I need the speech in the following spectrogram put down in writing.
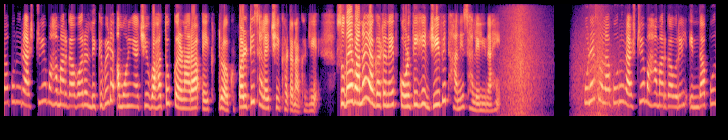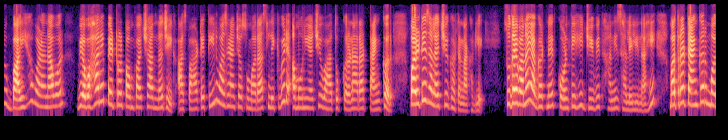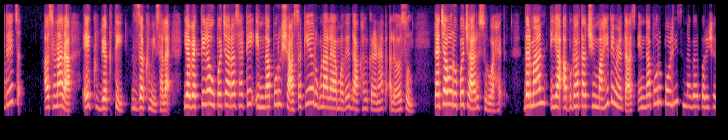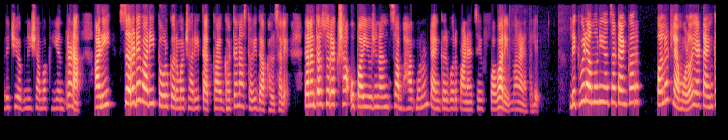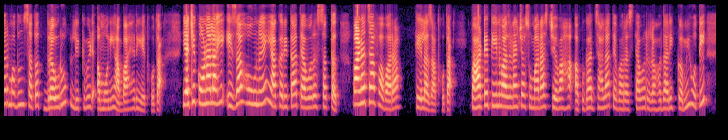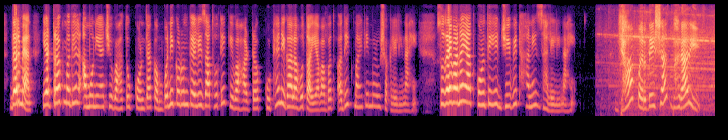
सोलापूर राष्ट्रीय महामार्गावर लिक्विड अमोनियाची वाहतूक करणारा एक ट्रक पलटी झाल्याची घटना घडली आहे. सुदैवानं या घटनेत कोणतीही जीवित हानी झालेली नाही. पुणे सोलापूर राष्ट्रीय महामार्गावरील इंदापूर बाह्य वळणावर व्यवहारे पेट्रोल पंपाच्या नजीक आज पहाटे तीन वाजण्याच्या सुमारास लिक्विड अमोनियाची वाहतूक करणारा टँकर पलटी झाल्याची घटना घडली. सुदैवानं या घटनेत कोणतीही जीवित हानी झालेली नाही मात्र टँकर मध्येच असणारा एक व्यक्ती जखमी झालाय. या व्यक्तीला उपचारासाठी इंदापूर शासकीय रुग्णालयामध्ये दाखल करण्यात आलं असून त्याच्यावर उपचार सुरू आहेत. दरम्यान या अपघाताची माहिती मिळताच इंदापूर पोलीस नगर परिषदेची अग्निशामक यंत्रणा आणि सरडेवाडी टोल कर्मचारी तात्काळ घटनास्थळी दाखल झाले. त्यानंतर सुरक्षा उपाययोजनांचा भाग म्हणून टँकरवर पाण्याचे फवारे मारण्यात आले. लिक्विड अमोनियाचा टँकर पलटल्यामुळं या टँकरमधून सतत द्रवरूप लिक्विड अमोनिया बाहेर येत होता. याची कोणालाही इजा होऊ नये याकरिता त्यावर सतत पाण्याचा फवारा केला जात होता. पहाटे तीन वाजण्याच्या सुमारास जेव्हा हा अपघात झाला तेव्हा रस्त्यावर रहदारी कमी होती. दरम्यान या ट्रकमधील अमोनियाची वाहतूक कोणत्या कंपनीकडून केली जात होती किंवा हा ट्रक कुठे निघाला होता याबाबत अधिक माहिती मिळू शकलेली नाही. सुदैवानं यात कोणतीही जीवितहानी झालेली नाही. घ्या परदेशात भरारी.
